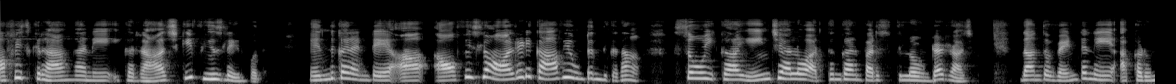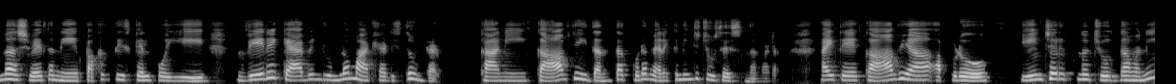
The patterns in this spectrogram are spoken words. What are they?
ఆఫీస్కి రాగానే ఇక రాజ్కి ఫీజులు ఎగిరిపోతాయి ఎందుకనంటే ఆ ఆఫీస్లో ఆల్రెడీ కావ్య ఉంటుంది కదా. సో ఇక ఏం చేయాలో అర్థం కాని పరిస్థితుల్లో ఉంటాడు రాజు. దాంతో వెంటనే అక్కడున్న శ్వేతని పక్కకు తీసుకెళ్ళిపోయి వేరే క్యాబిన్ రూమ్లో మాట్లాడిస్తూ ఉంటాడు. కానీ కావ్య ఇదంతా కూడా వెనక నుంచి చూసేస్తుంది అనమాట అయితే కావ్య అప్పుడు ఏం జరుగుతుందో చూద్దామని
